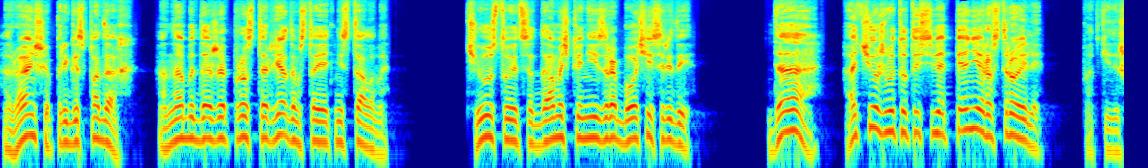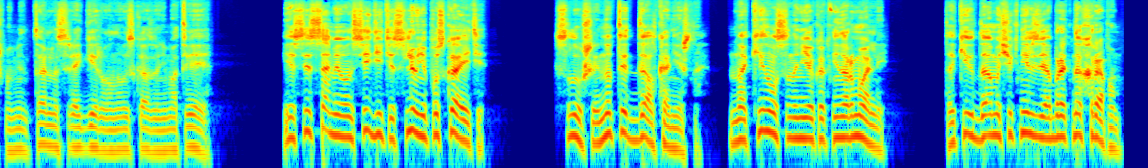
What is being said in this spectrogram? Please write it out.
«Раньше, при господах, она бы даже просто рядом стоять не стала бы. Чувствуется, дамочка не из рабочей среды. «Да, а чё ж вы тут из себя пионеров строили?» Подкидыш моментально среагировал на высказывание Матвея. «Если сами вон сидите, слюни пускаете». «Слушай, ну ты дал, конечно. Накинулся на нее как ненормальный. Таких дамочек нельзя брать на храпом.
